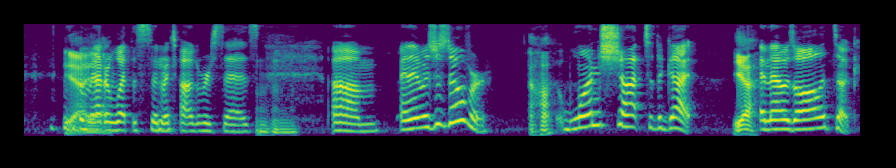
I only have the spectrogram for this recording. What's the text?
Yeah. no matter yeah. what the cinematographer says um, and it was just over Uh huh. one shot to the gut Yeah. and that was all it took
